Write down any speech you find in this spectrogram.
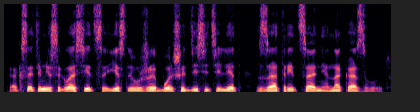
как с этим не согласиться, если уже больше десяти лет за отрицание наказывают?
